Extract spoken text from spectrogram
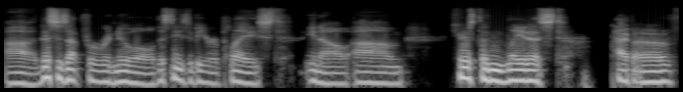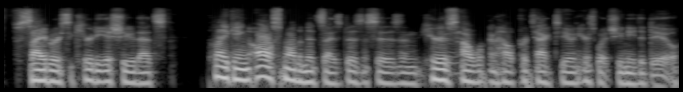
uh, this is up for renewal. This needs to be replaced. You know, um, here's the latest type of cybersecurity issue that's plaguing all small to mid-sized businesses and here's how we're going to help protect you and here's what you need to do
